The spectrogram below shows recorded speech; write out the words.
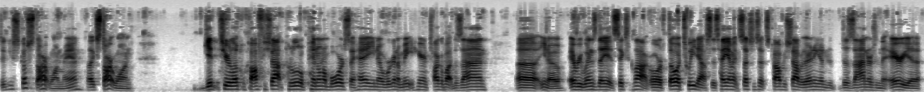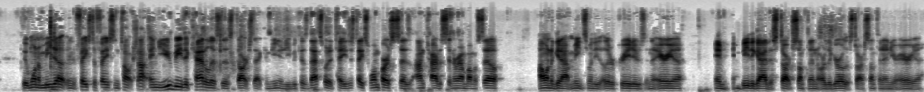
just go start one, man. Like start one. Get to your local coffee shop, put a little pin on a board, say, hey, you know, we're going to meet here and talk about design. Uh, you know, every Wednesday at six o'clock, or throw a tweet out says, "Hey, I'm at such and such coffee shop. Are there any other designers in the area that want to meet up and face to face and talk shop, and you be the catalyst that starts that community because that's what it takes. It just takes one person says, "I'm tired of sitting around by myself. I want to get out and meet some of these other creatives in the area, and, and be the guy that starts something or the girl that starts something in your area."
